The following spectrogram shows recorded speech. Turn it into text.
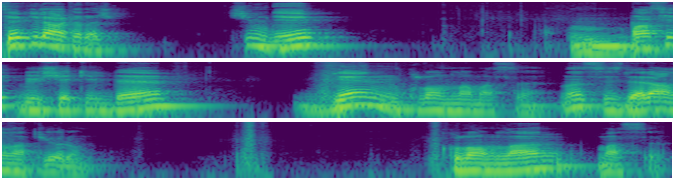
Sevgili arkadaş, şimdi basit bir şekilde gen klonlamasını sizlere anlatıyorum. Klonlanması.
